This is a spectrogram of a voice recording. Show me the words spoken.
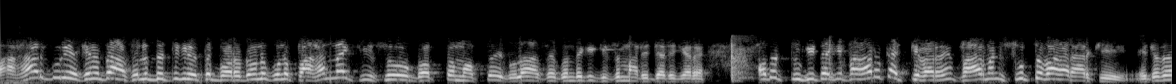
পাহাড় গুলি এখানে তো আসলে ধরতে গেলে তো বড় ধরনের কোনো পাহাড় নাই, কিছু গর্ত মত্ত এগুলো আছে, ওখান থেকে কিছু মাটি টাটি করে অত টুকিটাকি পাহাড়ও কাটতে পারে, পাহাড় মানে সুপ্ত পাহাড় আর কি। এটা তো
